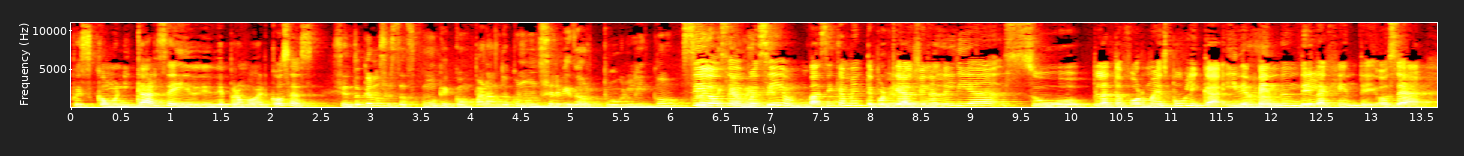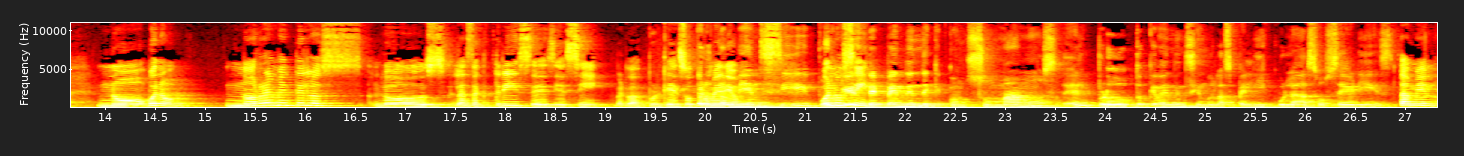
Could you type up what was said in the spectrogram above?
pues, comunicarse y de, promover cosas. Siento que los estás como que comparando con un servidor público. Sí, o sea, pues sí, básicamente, porque al final del día su plataforma es pública y dependen de la gente. O sea, no, bueno, no realmente los, los, las actrices y así, ¿verdad? Porque es otro Pero medio. también sí, porque Bueno, sí. dependen de que consumamos el producto que venden siendo las películas o series. También,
